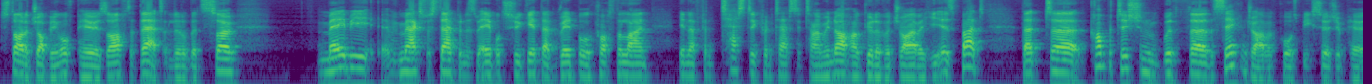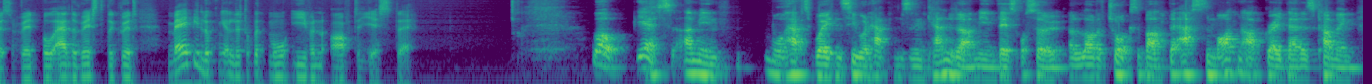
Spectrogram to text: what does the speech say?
started dropping off Perez after that a little bit. So maybe Max Verstappen is able to get that Red Bull across the line in a fantastic, fantastic time. We know how good of a driver he is, but that uh, competition with uh, the second driver, of course, being Sergio Perez and Red Bull and the rest of the grid, may be looking a little bit more even after yesterday. Well, yes, I mean, we'll have to wait and see what happens in Canada. I mean, there's also a lot of talks about the Aston Martin upgrade that is coming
